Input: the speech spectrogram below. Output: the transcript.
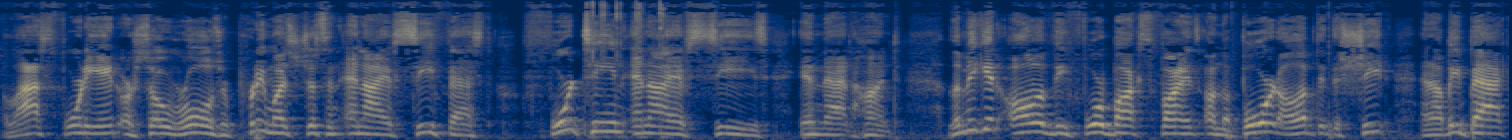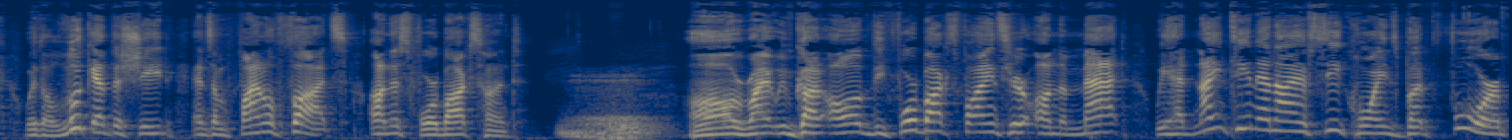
The last 48 or so rolls are pretty much just an NIFC fest. 14 NIFCs in that hunt. Let me get all of the four box finds on the board. I'll update the sheet and I'll be back with a look at the sheet and some final thoughts on this four box hunt. All right, we've got all of the four box finds here on the mat. We had 19 NIFC coins, but four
